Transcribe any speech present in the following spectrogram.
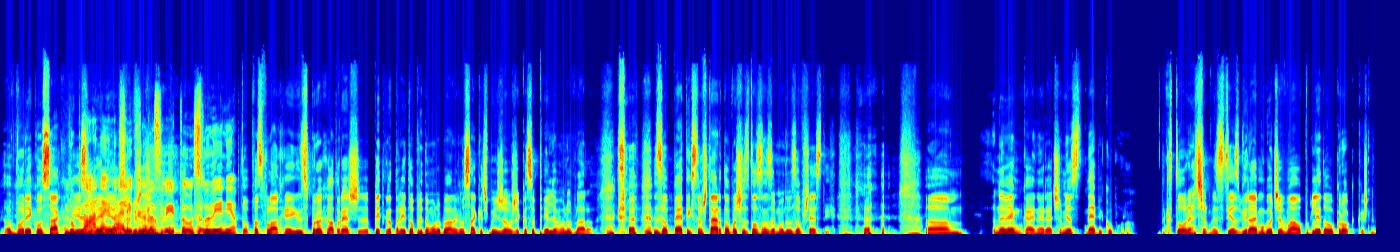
Bo rekel vsak, da je Ljubljana je najlepša na svetu, Slovenija. To pa sploh. Sploh, reč, petkrat na leto pridemo v Ljubljano in vsakeč mi je žal, že ko se peljemo v Ljubljano. za petih sem štartal, pa še zato sem zamudil za šestih. um, ne vem, kaj naj rečem. Jaz ne bi kupil. No. To rečem. Jaz, jaz bi raj mogoče malo pogledal okrog, kakšen,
